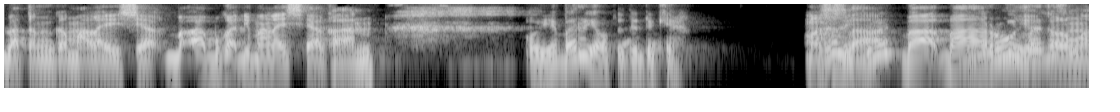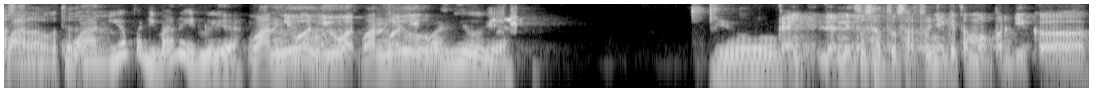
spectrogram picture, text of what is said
datang ke Malaysia ba- buka di Malaysia kan oh iya baru ya waktu itu Dek ya Masa sih? Ba- ba- baru ya kalau nggak salah waktu itu Wanyu apa di mana itu ya? One U One. Wanyu ya. Yo. Dan, dan itu satu-satunya kita mau pergi ke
